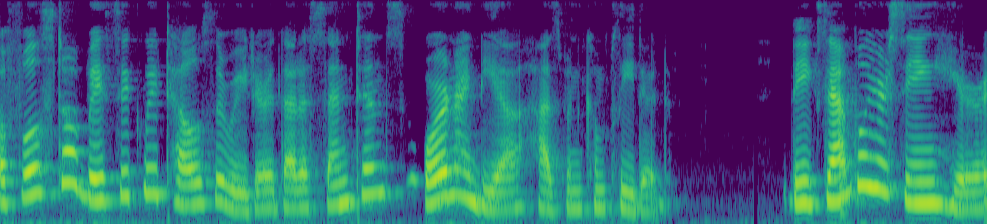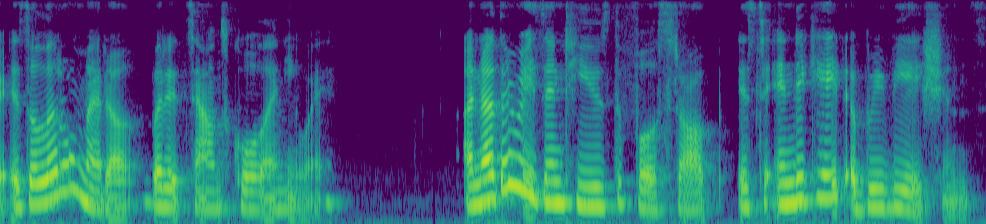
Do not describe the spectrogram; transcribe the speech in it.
A full stop basically tells the reader that a sentence or an idea has been completed. The example you're seeing here is a little meta, but it sounds cool anyway. Another reason to use the full stop is to indicate abbreviations.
